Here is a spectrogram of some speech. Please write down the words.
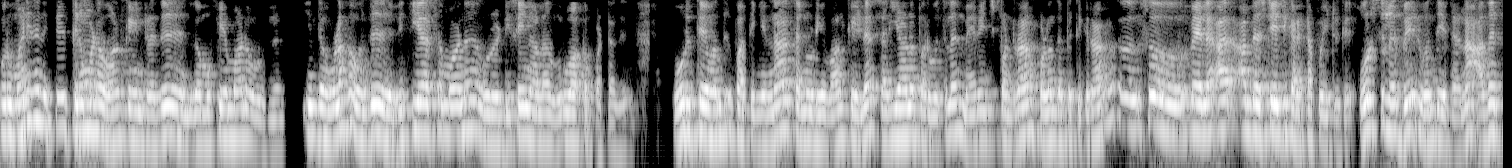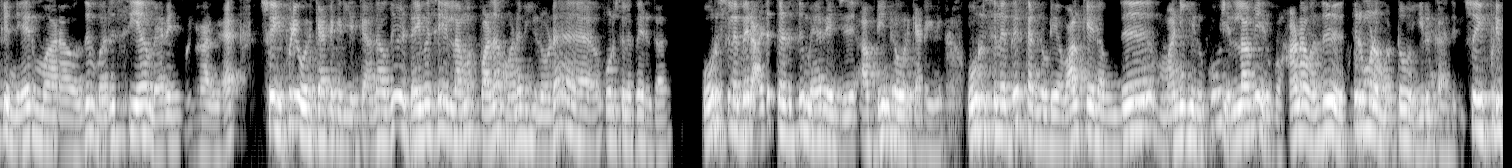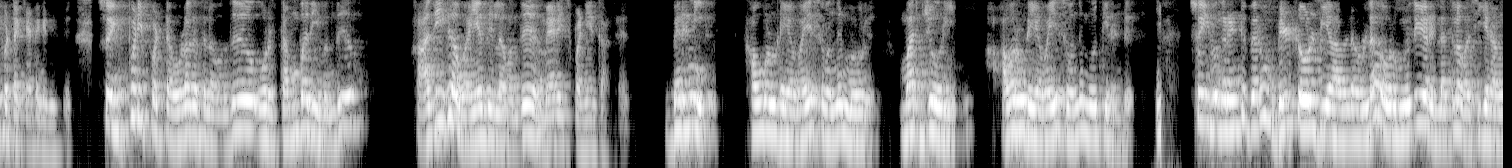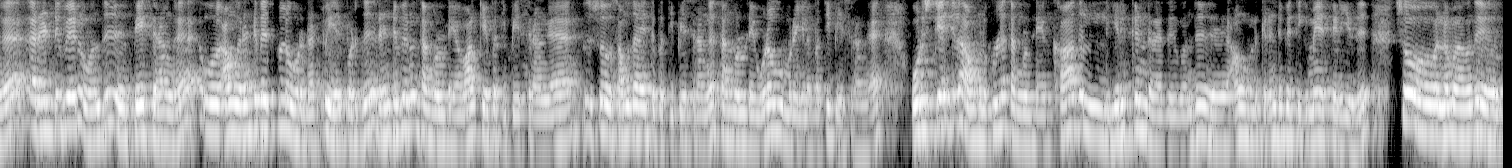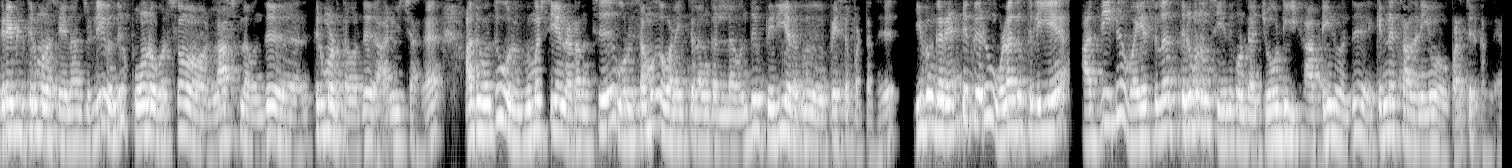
ஒரு மனிதனுக்கு திருமண வாழ்க்கைன்றது மிக முக்கியமான ஒன்று. இந்த உலகம் வந்து வித்தியாசமான ஒரு டிசைனால உருவாக்கப்பட்டது. ஒருத்தன் வந்து பாத்தீங்கன்னா, தன்னுடைய வாழ்க்கையில சரியான பருவத்துல மேரேஜ் பண்றான், குழந்தை பெற்றுக்கிறான் ஸோ வேலை அ அந்த ஸ்டேஜ் கரெக்டா போயிட்டு இருக்கு. ஒரு சில பேர் வந்து என்னன்னா, அதற்கு நேர்மாறா வந்து வரிசையா மேரேஜ் பண்றாங்க. ஸோ இப்படி ஒரு கேட்டகரி இருக்கு. அதாவது டைவர்ஸே இல்லாம பல மனைவிகளோட ஒரு சில பேர் இருக்காங்க. ஒரு சில பேர் அடுத்தடுத்து மேரேஜ் அப்படின்ற ஒரு கேட்டகரி. ஒரு சில பேர் தன்னுடைய வாழ்க்கையில வந்து மணி இருக்கும், எல்லாமே இருக்கும். ஆனா வந்து திருமணம் மட்டும் இருக்காது. ஸோ இப்படிப்பட்ட கேட்டகரி இருக்கு. ஸோ இப்படிப்பட்ட உலகத்துல வந்து ஒரு தம்பதி வந்து அதிக வயதுல வந்து மேரேஜ் பண்ணியிருக்காங்க. பெர்னி அவங்களுடைய வயசு வந்து நூறு மர்ஜோரி அவருடைய வயசு வந்து 102. ஸோ இவங்க ரெண்டு பேரும் பில்டோல்பியாவுல உள்ள ஒரு முதியோர் இல்லத்தில் வசிக்கிறாங்க. ரெண்டு பேரும் வந்து பேசுகிறாங்க ஒ அவங்க ரெண்டு பேத்துக்குள்ள ஒரு நட்பு ஏற்படுது. ரெண்டு பேரும் தங்களுடைய வாழ்க்கையை பற்றி பேசுகிறாங்க ஸோ சமுதாயத்தை பற்றி பேசுகிறாங்க தங்களுடைய உறவு முறைகளை பற்றி பேசுகிறாங்க ஒரு ஸ்டேஜில் அவங்களுக்குள்ள தங்களுடைய காதல் இருக்குன்றது வந்து அவங்களுக்கு ரெண்டு பேத்துக்குமே தெரியுது. ஸோ நம்ம வந்து விரைவில் திருமணம் செய்யலாம்னு சொல்லி வந்து போன வருஷம் லாஸ்ட்டில் வந்து திருமணத்தை வந்து அறிவிச்சாங்க. அது வந்து ஒரு விமர்சையா நடந்துச்சு. ஒரு சமூக வலைத்தளங்கள்ல வந்து பெரிய அளவு பேசப்பட்டது. இவங்க ரெண்டு பேரும் உலகத்திலேயே அதிக வயசுல திருமணம் செய்து கொண்ட ஜோடி அப்படின்னு வந்து கின்னஸ் சாதனையும் படைச்சிருக்காங்க.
